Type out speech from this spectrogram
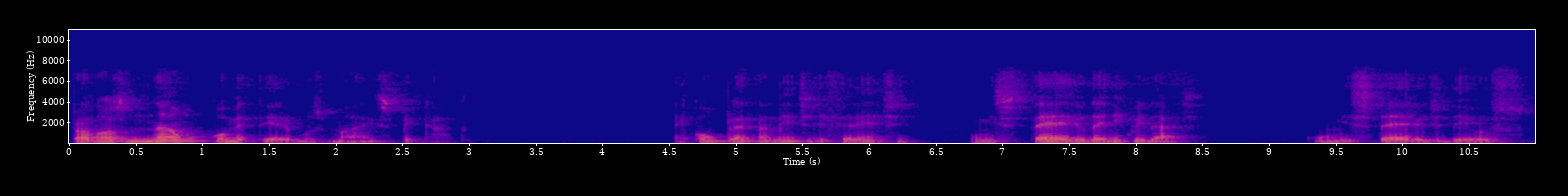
para nós não cometermos mais pecado. É completamente diferente o mistério da iniquidade com o mistério de Deus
